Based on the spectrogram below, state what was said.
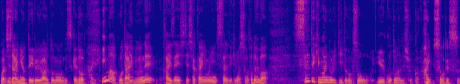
まあ、時代によっていろいろあると思うんですけど、はい、今はこうだいぶね改善して社会にも認知されてきましたが例えば性的マイノリティとかもそういうことなんでしょうか？はいそうです。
